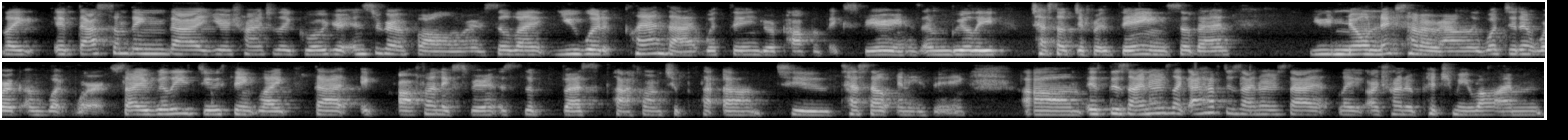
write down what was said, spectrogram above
like if that's something that you're trying to like grow your Instagram followers, so like you would plan that within your pop up experience and really test out different things. So then you know next time around like what didn't work and what worked. So I really do think like that offline experience is the best platform to um, to test out anything. Um, if designers like I have designers that like are trying to pitch me while I'm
